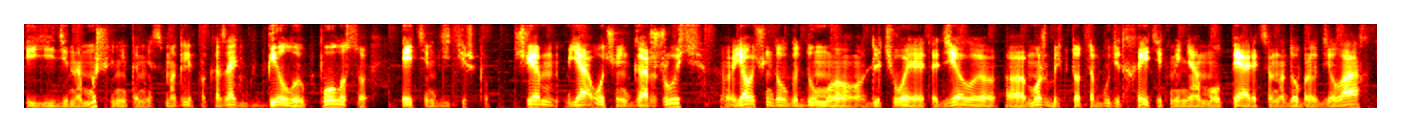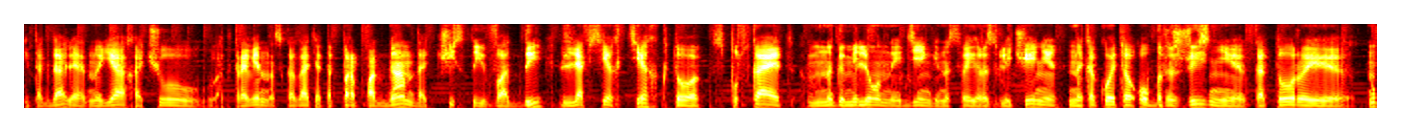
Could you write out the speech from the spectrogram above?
и единомышленниками, смогли показать белую полосу этим детишкам. Чем я очень горжусь. Я очень долго думал, для чего я это делаю. Э, может быть, кто-то будет хейтить меня, мол, пиариться на добрых делах и так далее. Но я хочу откровенно сказать, это пропаганда чистой воды для всех тех, кто спускает многомиллионные деньги на свои развлечения, на какой-то образ жизни, который, ну,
